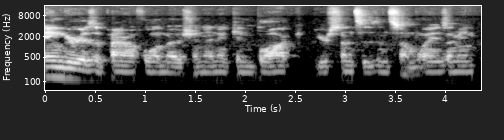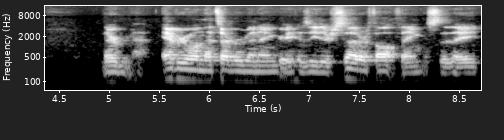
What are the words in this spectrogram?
anger is a powerful emotion and it can block your senses in some ways. I mean, there everyone that's ever been angry has either said or thought things that they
